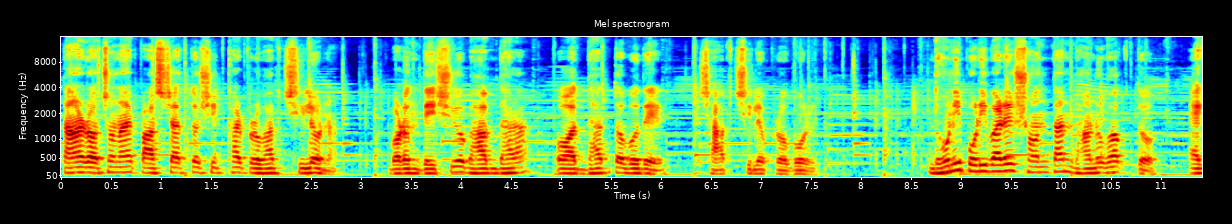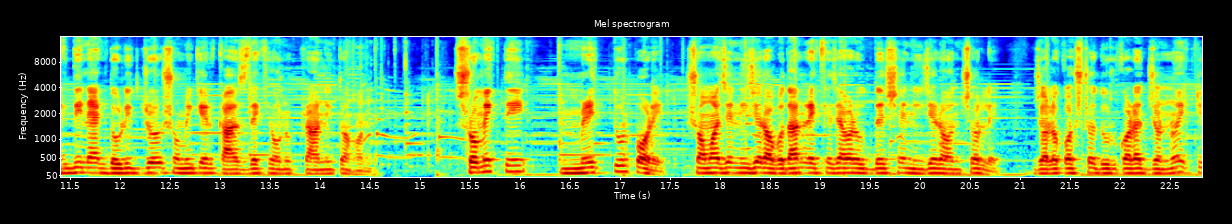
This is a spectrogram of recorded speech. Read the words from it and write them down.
তাঁর রচনায় পাশ্চাত্য শিক্ষার প্রভাব ছিল না, বরং দেশীয় ভাবধারা ও অধ্যাত্মবোধের ছাপ ছিল প্রবল। ধনী পরিবারের সন্তান ভানুভক্ত একদিন এক দরিদ্র শ্রমিকের কাজ দেখে অনুপ্রাণিত হন। শ্রমিকটি মৃত্যুর পরে সমাজে নিজের অবদান রেখে যাওয়ার উদ্দেশ্যে নিজের অঞ্চলে জলকষ্ট দূর করার জন্য একটি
